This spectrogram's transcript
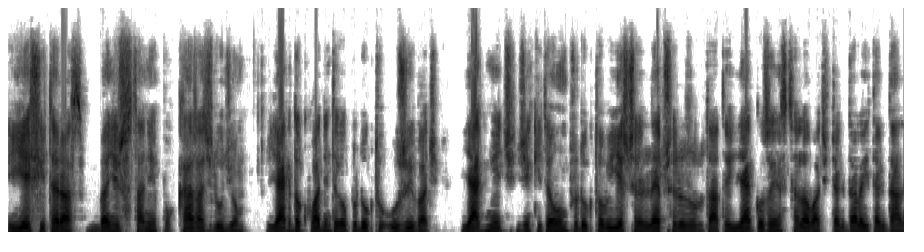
I jeśli teraz będziesz w stanie pokazać ludziom, jak dokładnie tego produktu używać, jak mieć dzięki temu produktowi jeszcze lepsze rezultaty, jak go zainstalować itd., tak itd., tak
